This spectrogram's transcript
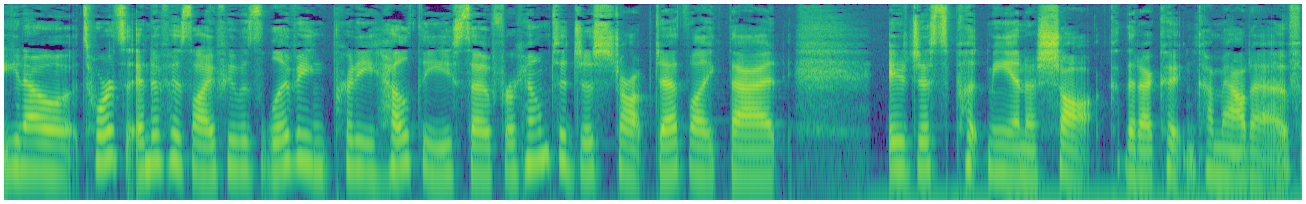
you know, towards the end of his life, he was living pretty healthy. So for him to just drop dead like that, it just put me in a shock that I couldn't come out of.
